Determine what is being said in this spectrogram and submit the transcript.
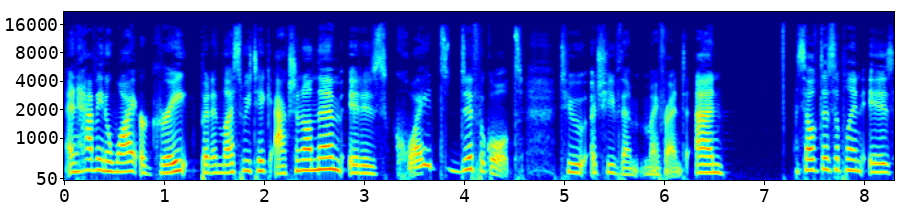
and having a why are great, but unless we take action on them, it is quite difficult to achieve them, my friend. And Self discipline is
